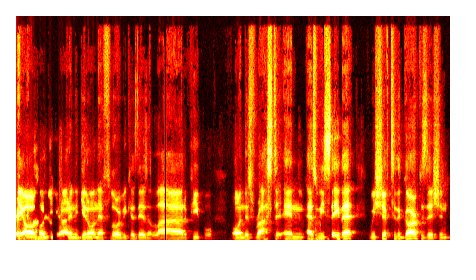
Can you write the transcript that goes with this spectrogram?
They all to be grinding to get on that floor because there's a lot of people on this roster. And as we say that, we shift to the guard position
